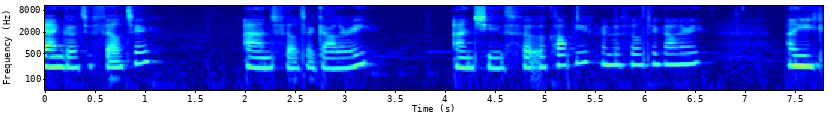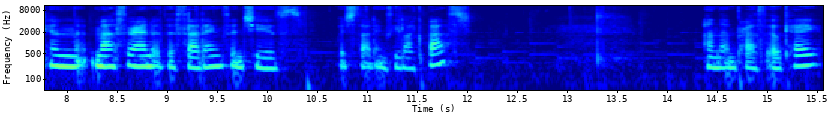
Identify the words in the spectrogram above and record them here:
Then go to filter and filter gallery and choose photocopy from the filter gallery. And you can mess around with the settings and choose which settings you like best. And then press OK.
